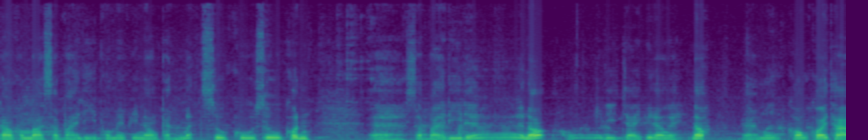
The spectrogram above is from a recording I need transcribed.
กล่าวคำว่าสบายดีพ่อแม่พี่น้องกันมัดสู่คู่สู่คนสบายดีเด้อเนาะโอ้ดีใจพี่น้องเลยเนาะมือคองคอยถ่า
